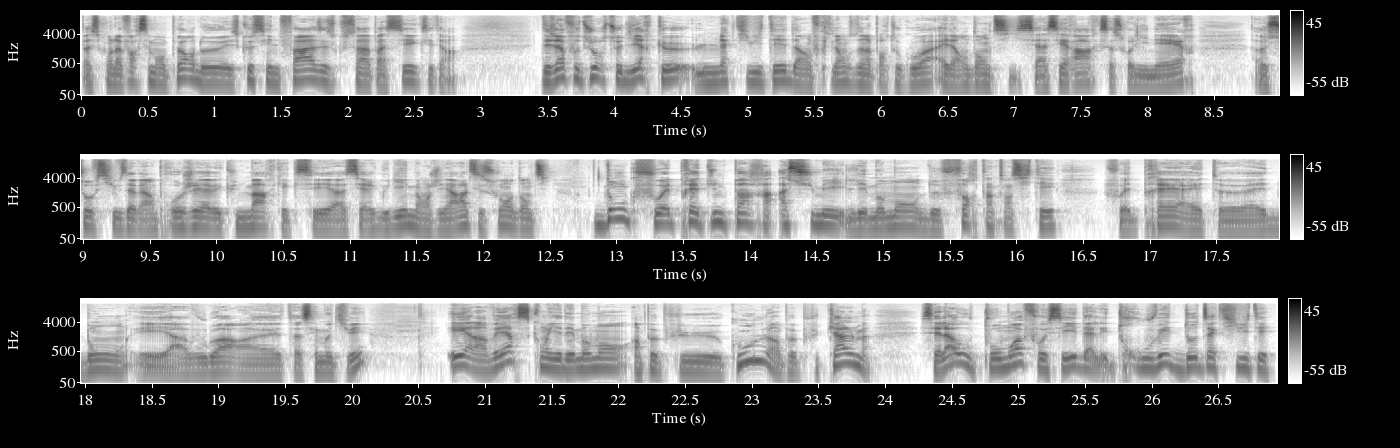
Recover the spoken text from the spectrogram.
parce qu'on a forcément peur de est-ce que c'est une phase, est-ce que ça va passer, etc. Déjà, faut toujours se dire que une activité d'un freelance de n'importe quoi, elle est en dents de scie. C'est assez rare que ça soit linéaire. Euh, sauf si vous avez un projet avec une marque et que c'est assez régulier, mais en général, c'est souvent en denti. Donc, faut être prêt d'une part à assumer les moments de forte intensité, faut être prêt à être, être bon et à vouloir être assez motivé. Et à l'inverse, quand il y a des moments un peu plus cool, un peu plus calmes, c'est là où pour moi, faut essayer d'aller trouver d'autres activités.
